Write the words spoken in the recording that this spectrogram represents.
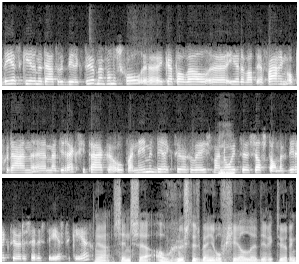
de eerste keer inderdaad dat ik directeur ben van de school. Uh, ik heb al wel uh, eerder wat ervaring opgedaan met directietaken, ook waarnemend directeur geweest, maar -hmm. nooit zelfstandig directeur. Dus dit is de eerste keer. Ja, sinds augustus ben je officieel directeur in,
